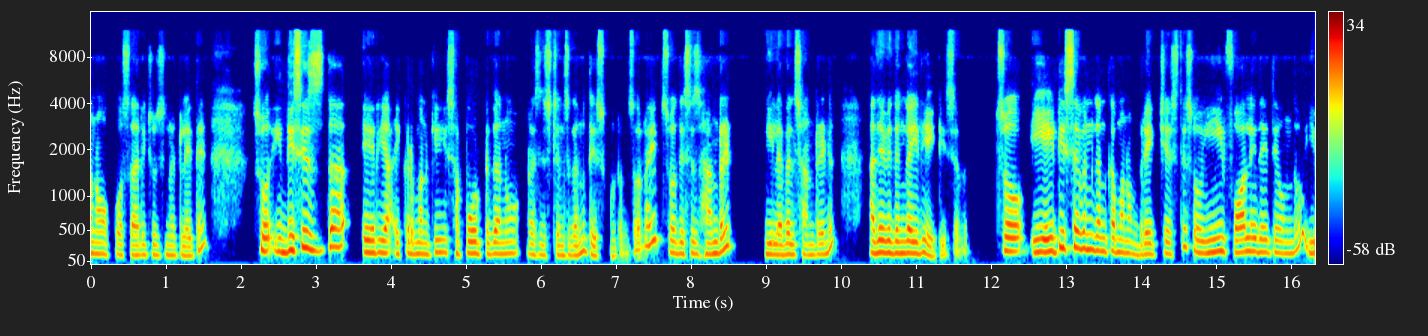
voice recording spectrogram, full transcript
మనం ఒక్కోసారి చూసినట్లయితే so this is the area ఇక్కడ మనకి సపోర్ట్ గాను రెసిస్టెన్స్ గాను తీసుకుంటుంది. So right? So this is hundred ఈ లెవెల్స్ హండ్రెడ్. అదేవిధంగా ఇది ఎయిటీ సెవెన్. సో ఈ ఎయిటీ సెవెన్ కనుక మనం బ్రేక్ చేస్తే సో ఈ ఫాల్ ఏదైతే ఉందో ఈ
